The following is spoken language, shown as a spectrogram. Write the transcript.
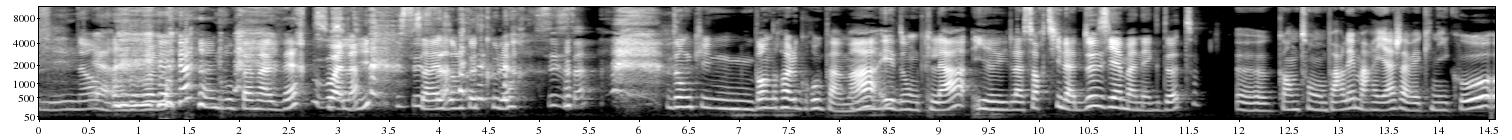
Une énorme banderole, un groupe AMA verte, voilà, dit. ça, ça reste dans le code couleur. C'est ça donc une banderole Groupama. Mhm. Et donc là, il, a sorti la deuxième anecdote. Euh, quand on parlait mariage avec Nico,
